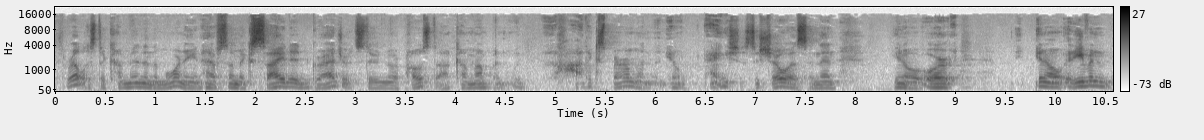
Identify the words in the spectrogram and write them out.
thrill is to come in in the morning and have some excited graduate student or postdoc come up and with a hot experiment you know anxious to show us and then you know or you know it even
